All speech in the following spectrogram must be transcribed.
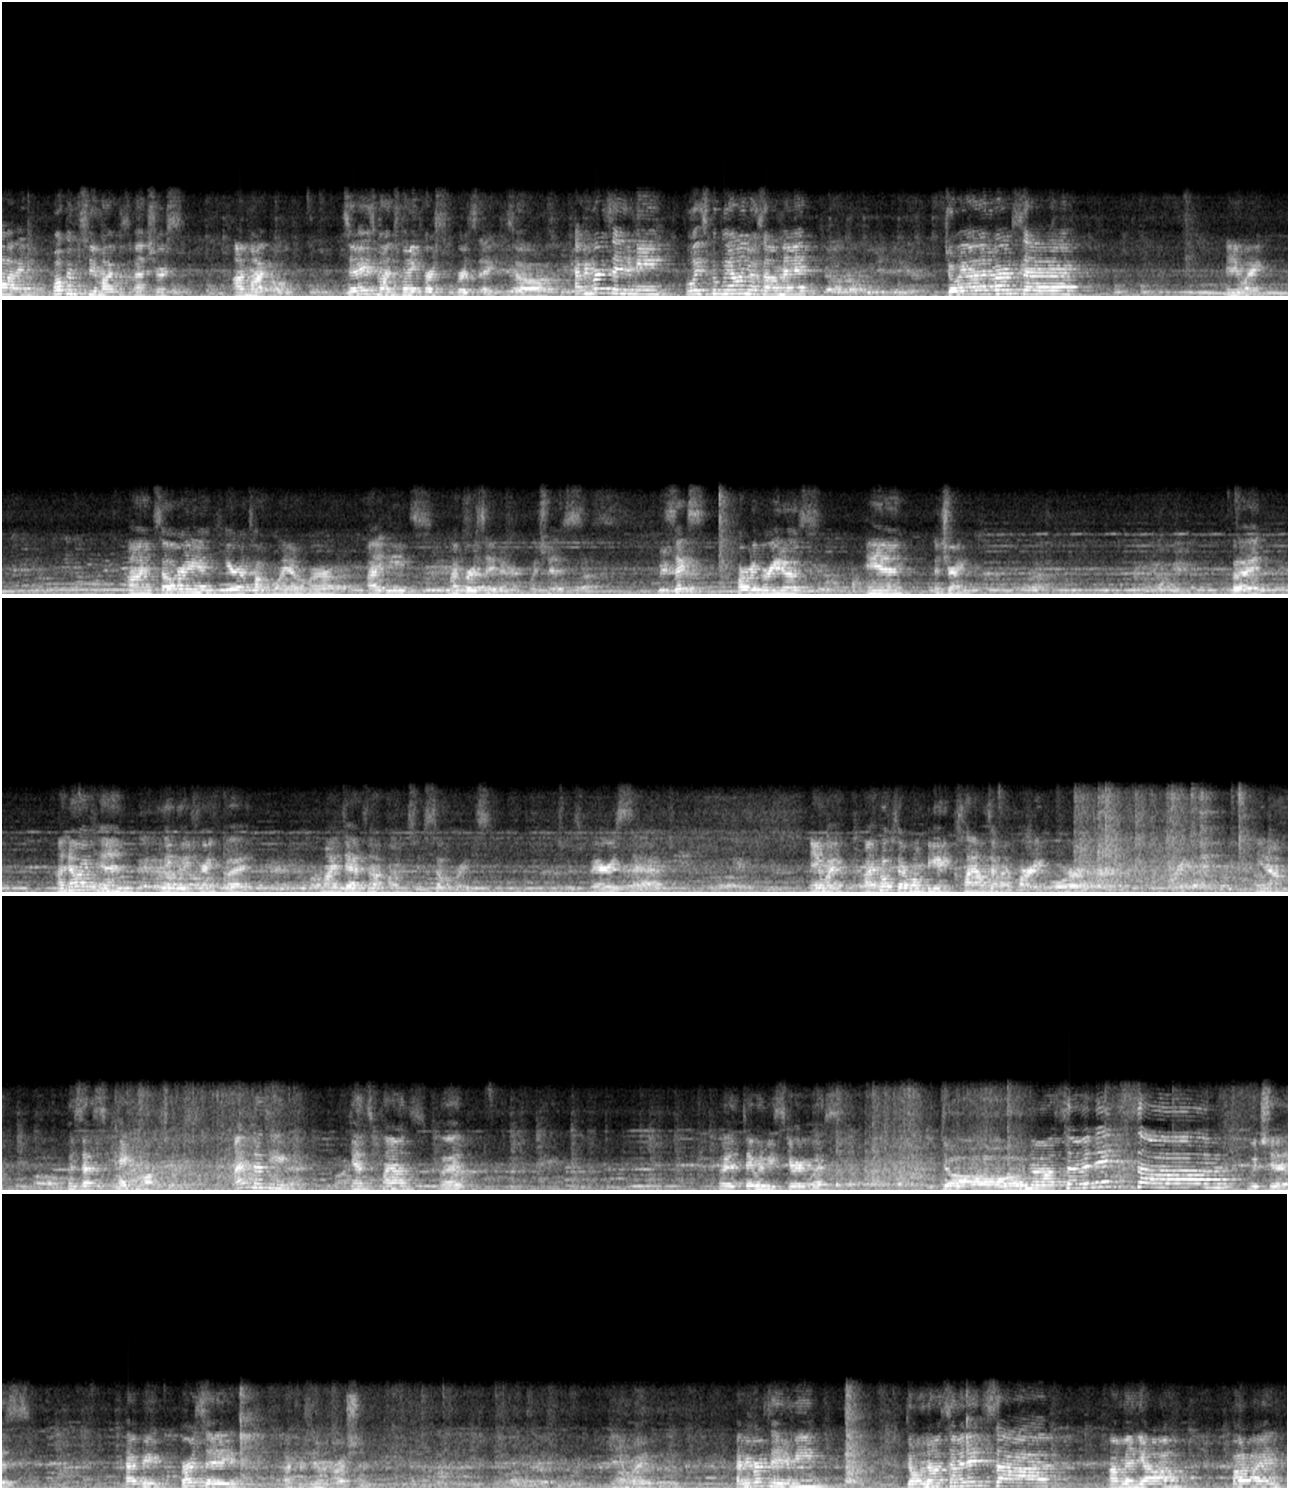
Hi, welcome to Michael's Adventures. I'm Michael. Today is my 21st birthday, so happy birthday to me! Feliz cumpleaños a me! Joy anniversary! Anyway, I'm celebrating here at Taco Bueno where I eat my birthday dinner, which is six party burritos and a drink. But I know I can legally drink, but my dad's not home to celebrate, which is very sad. Anyway, I hope there won't be any clowns at my party or, you know, possessed cake monsters. I have nothing against clowns, but but they would be scary with Dona Semenitsa, which is happy birthday, I presume in Russian. Anyway, happy birthday to me. Dona Semenitsa. Amen, y'all. Bye.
